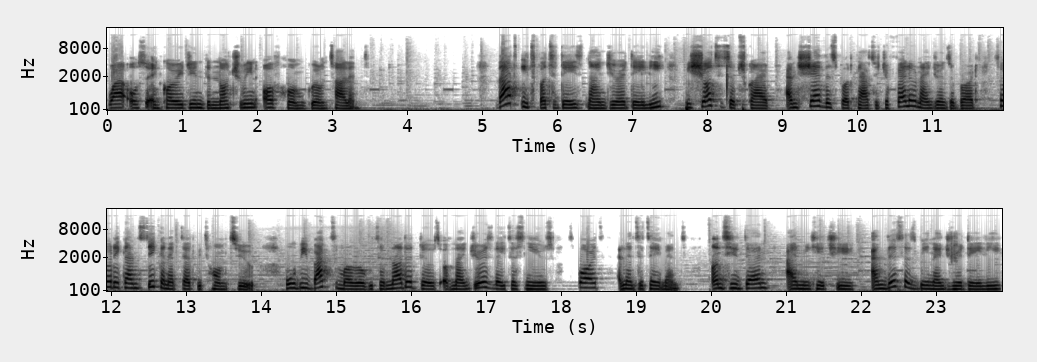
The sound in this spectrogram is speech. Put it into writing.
while also encouraging the nurturing of homegrown talent. That's it for today's Nigeria Daily. Be sure to subscribe and share this podcast with your fellow Nigerians abroad so they can stay connected with home too. We'll be back tomorrow with another dose of Nigeria's latest news, sports, and entertainment. Until then, I'm Ikechi, and this has been Nigeria Daily,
